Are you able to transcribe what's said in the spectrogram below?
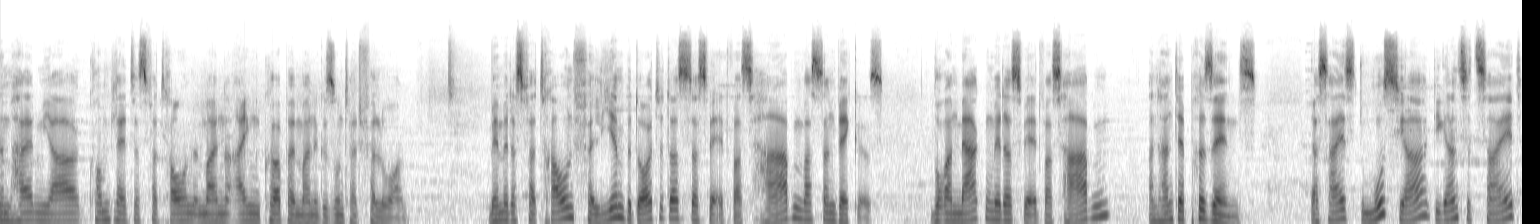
einem halben Jahr komplett das Vertrauen in meinen eigenen Körper, in meine Gesundheit verloren. Wenn wir das Vertrauen verlieren, bedeutet das, dass wir etwas haben, was dann weg ist. Woran merken wir, dass wir etwas haben? anhand der Präsenz. Das heißt, du musst ja die ganze Zeit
